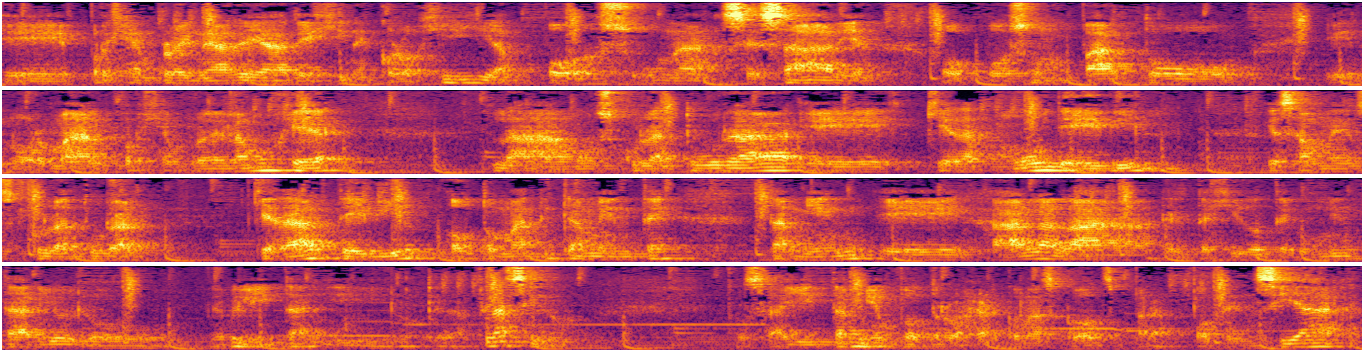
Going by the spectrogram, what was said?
Eh, por ejemplo, en área de ginecología, pos una cesárea o pos un parto eh, normal, por ejemplo, de la mujer, la musculatura eh, queda muy débil esa musculatura quedar débil automáticamente también jala el tejido tegumentario y lo debilita y lo queda flácido pues ahí también puedo trabajar con las CODs para potenciar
